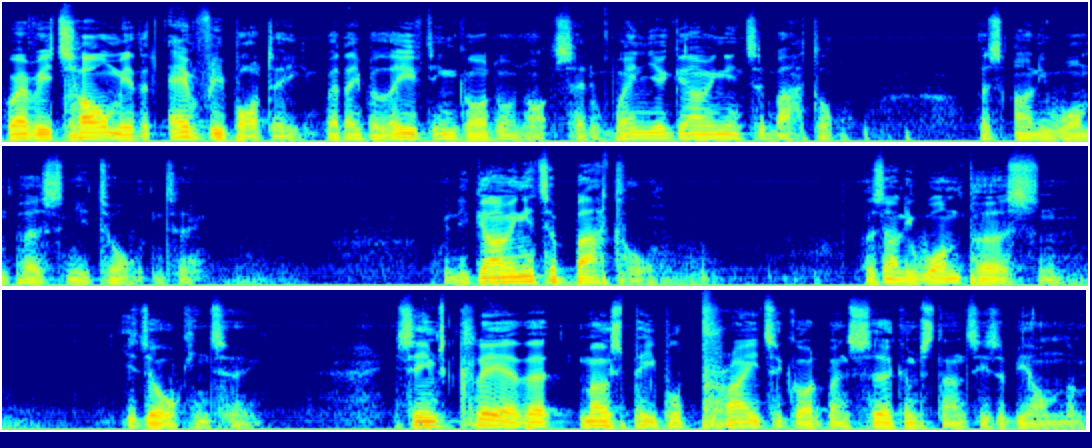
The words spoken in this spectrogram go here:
However, he told me that everybody, whether they believed in God or not, said when you're going into battle, there's only one person you're talking to. When you're going into battle, there's only one person you're talking to. It seems clear that most people pray to God when circumstances are beyond them.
